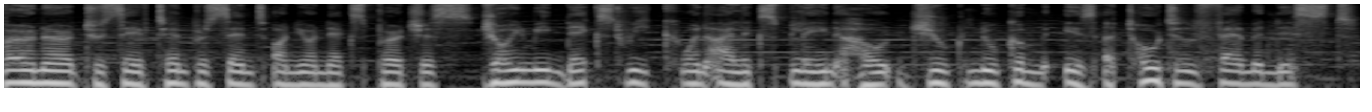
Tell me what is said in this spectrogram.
Werner to save 10% on your next purchase. Join me next week when I'll explain how Duke Nukem is a total feminist.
